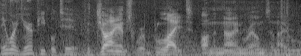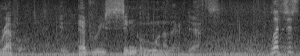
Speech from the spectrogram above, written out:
they were your people too. The giants were a blight on the Nine Realms, and I reveled every single one of their deaths. Let's just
